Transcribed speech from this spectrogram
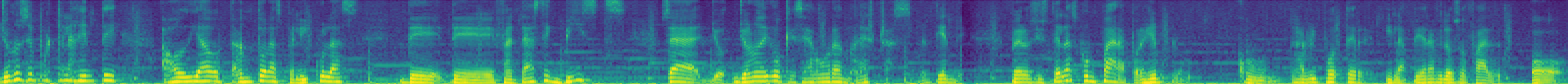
yo no sé por qué la gente ha odiado tanto las películas de, de Fantastic Beasts. O sea, yo, yo no digo que sean obras maestras, ¿me entiende? Pero si usted las compara, por ejemplo, con Harry Potter y la piedra filosofal o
